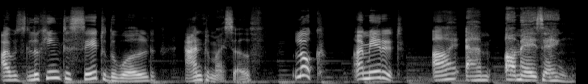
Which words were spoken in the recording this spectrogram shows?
I was looking to say to the world and to myself, Look, I made it. I am amazing.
